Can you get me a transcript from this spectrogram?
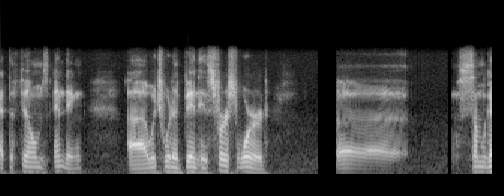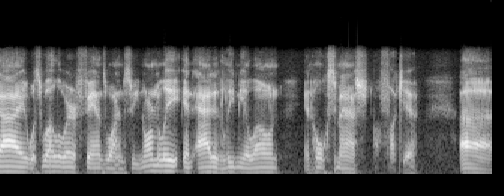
at the film's ending, uh, which would have been his first word. Uh, some guy was well aware fans want him to speak normally and added "Leave me alone" and Hulk smash. Oh fuck yeah. Uh,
